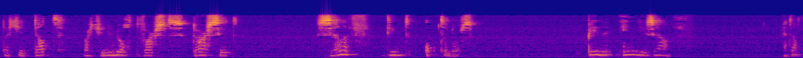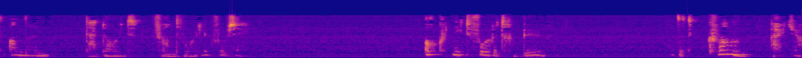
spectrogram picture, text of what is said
Dat je dat wat je nu nog dwars, dwars zit, zelf dient op te lossen. Binnen in jezelf. En dat anderen daar nooit verantwoordelijk voor zijn. Ook niet voor het gebeuren. Want het kwam uit jou.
